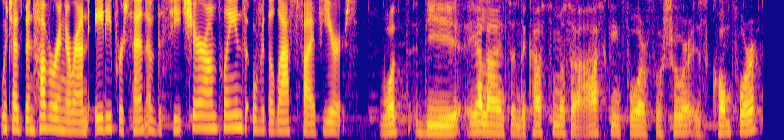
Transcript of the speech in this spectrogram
which has been hovering around 80% of the seat share on planes over the last five years. What the airlines and the customers are asking for, for sure, is comfort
